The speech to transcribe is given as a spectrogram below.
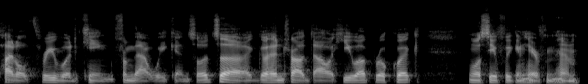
title Three Wood King from that weekend. So let's uh, go ahead and try to dial Hugh up real quick, and we'll see if we can hear from him.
